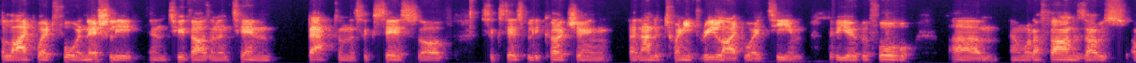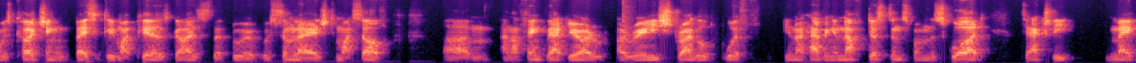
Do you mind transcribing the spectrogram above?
the lightweight four initially in 2010, backed on the success of successfully coaching an under 23 lightweight team the year before. Um, and what I found is I was I was coaching basically my peers, guys that were, were similar age to myself. Um, and I think that year I, I, really struggled with you know having enough distance from the squad to actually make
